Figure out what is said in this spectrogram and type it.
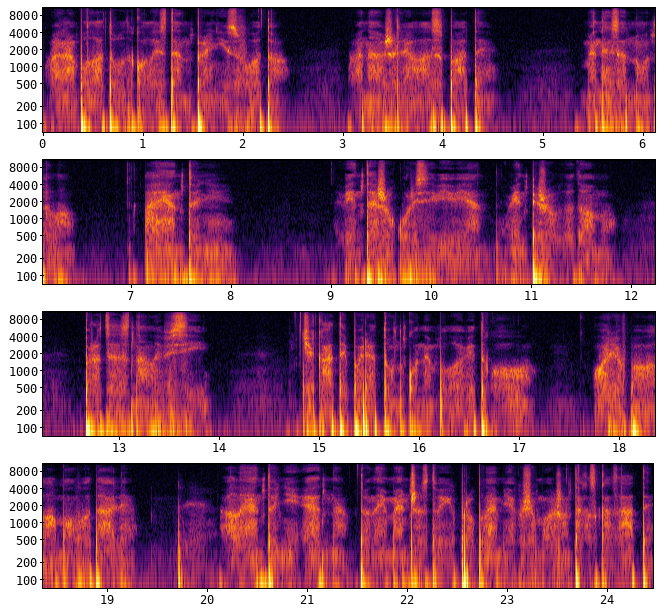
Вона була тут, коли Стен приніс фото. Вона вже лягла спати. Мене занудило. А Ентоні? Він теж у курсі Вівіан. Він пішов додому. Про це знали всі. Чекати порятунку не було від кого. Олів повела мову далі. Але Ентоні Една то найменше з твоїх проблем, якщо можна так сказати.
